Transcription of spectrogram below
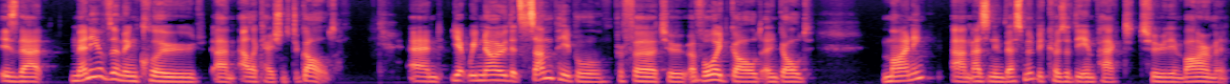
is that Many of them include um, allocations to gold. And yet we know that some people prefer to avoid gold and gold mining um, as an investment because of the impact to the environment.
